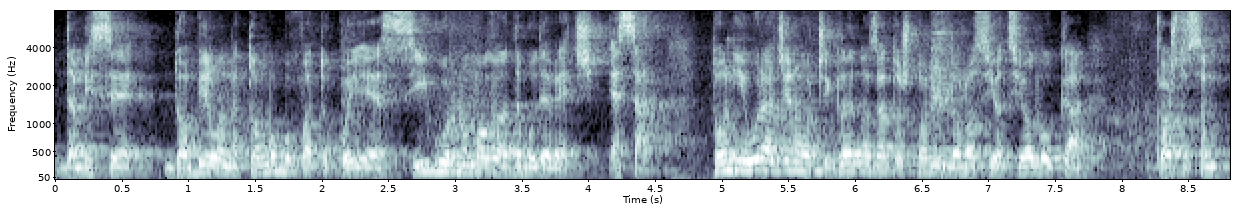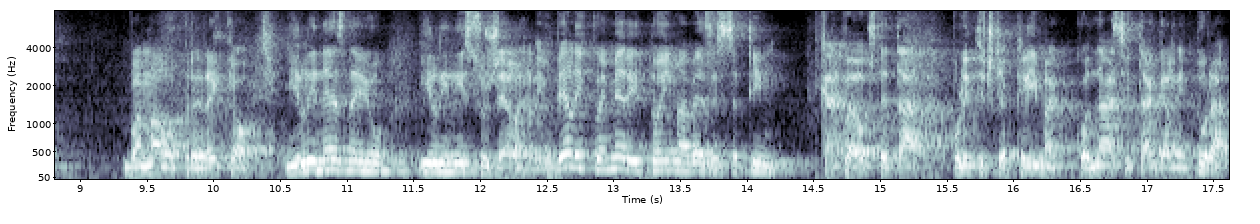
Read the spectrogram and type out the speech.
da bi se dobilo na tom obuhvatu koji je sigurno mogao da bude veći. E sad, to nije urađeno očigledno zato što oni donosioci odluka, kao što sam vam malo pre rekao, ili ne znaju ili nisu želeli. U velikoj meri to ima veze sa tim kakva je opšte ta politička klima kod nas i ta garnitura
